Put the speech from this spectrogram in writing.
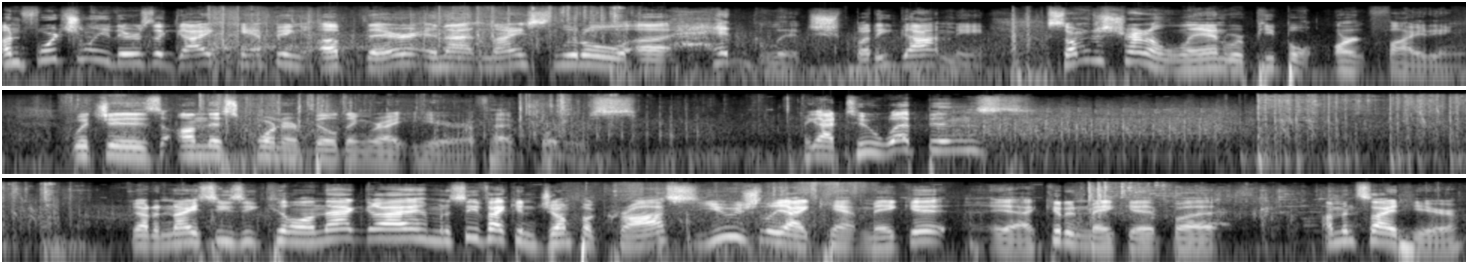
Unfortunately, there's a guy camping up there in that nice little uh, head glitch, but he got me. So I'm just trying to land where people aren't fighting, which is on this corner building right here of headquarters. I got two weapons. Got a nice easy kill on that guy. I'm going to see if I can jump across. Usually I can't make it. Yeah, I couldn't make it, but I'm inside here.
